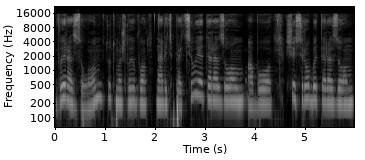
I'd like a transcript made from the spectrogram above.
Ви разом, тут, можливо, навіть працюєте разом або щось робите разом.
